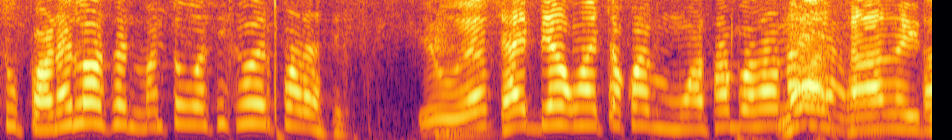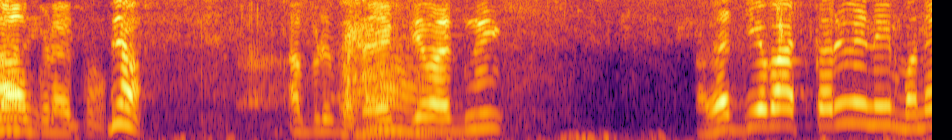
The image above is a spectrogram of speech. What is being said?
તું ભણેલો છે ને મને તો ઓછી ખબર પડે છે. એવું એમ? સાહેબ બે હોય તો કોઈ મોસા મોસા ના, નહીં તો આપણે તો. આપણે બધા એક જેવા જ નહીં. હવે જે વાત કરવી ને મને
